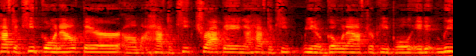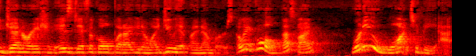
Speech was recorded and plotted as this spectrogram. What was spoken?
have to keep going out there. Um, I have to keep trapping. I have to keep, you know, going after people. It, it, lead generation is difficult, but I, you know, I do hit my numbers. Okay, cool. That's fine. Where do you want to be at?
